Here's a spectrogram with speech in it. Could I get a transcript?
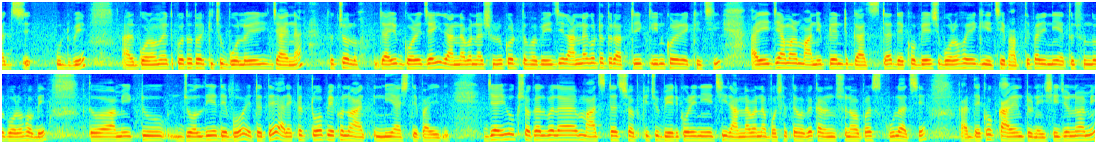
আজ উঠবে আর গরমের কথা তো আর কিছু বলেই যায় না। তো চলো, যাই হোক, ঘরে যাই রান্না বান্না শুরু করতে হবে। এই যে রান্নাঘরটা তো রাত্রেই ক্লিন করে রেখেছি। আর এই যে আমার মানি প্ল্যান্ট গাছটা, দেখো বেশ বড় হয়ে গিয়েছে, ভাবতে পারিনি এত সুন্দর বড় হবে। তো আমি একটু জল দিয়ে দেব এটাতে, আর একটা টপ এখনও নিয়ে আসতে পারিনি। যাই হোক, সকালবেলা মাছ টাছ সব কিছু বের করে নিয়েছি, রান্নাবান্না বসাতে হবে, কারণ সোনাবাপার স্কুল আছে। আর দেখো কারেন্টও নেই, সেই জন্য আমি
